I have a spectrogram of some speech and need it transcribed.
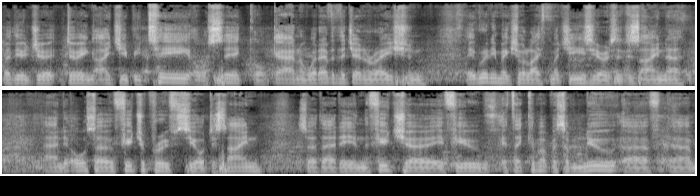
whether you're doing IGBT or SiC or GaN or whatever the generation. It really makes your life much easier as a designer. And it also future-proofs your design so that in the future, if you if they come up with some new uh, um,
